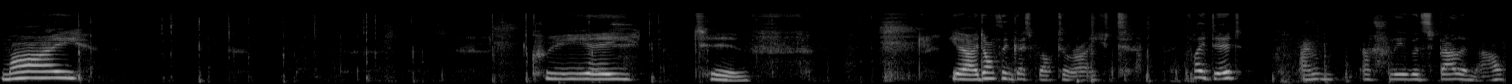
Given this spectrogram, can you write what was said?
My creative. Yeah, I don't think I spelled it right. If I did, I'm actually a good speller now.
